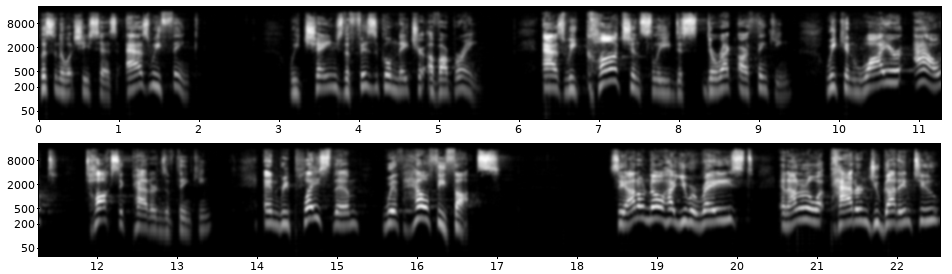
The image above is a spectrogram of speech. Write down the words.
Listen to what she says As we think, we change the physical nature of our brain. As we consciously dis- direct our thinking, we can wire out toxic patterns of thinking and replace them with healthy thoughts. See, I don't know how you were raised, and I don't know what patterns you got into.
